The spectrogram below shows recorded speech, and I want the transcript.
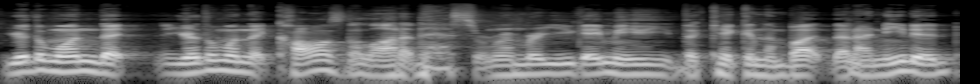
you're the one that you're the one that caused a lot of this. Remember, you gave me the kick in the butt that I needed.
